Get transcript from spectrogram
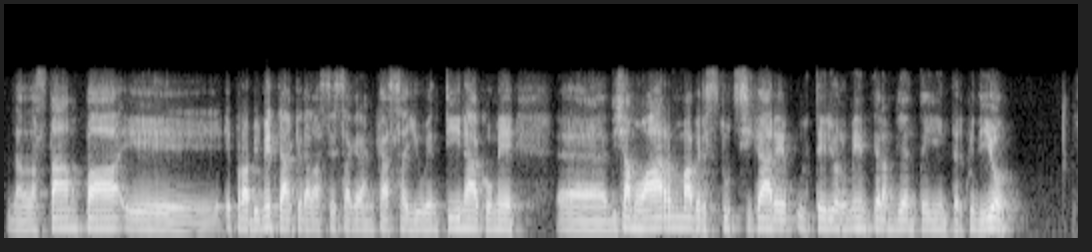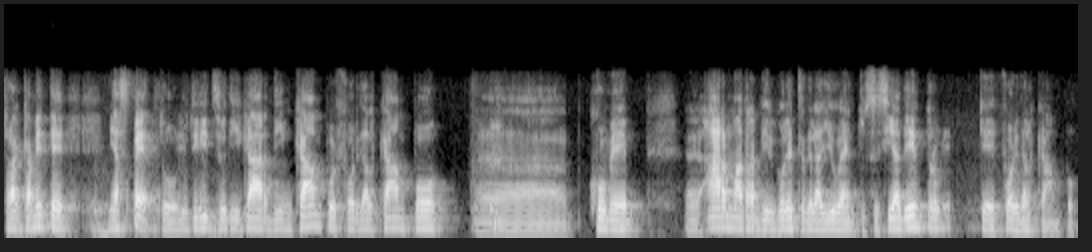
dalla stampa e, e, probabilmente anche dalla stessa gran cassa juventina come eh, diciamo arma per stuzzicare ulteriormente l'ambiente Inter. Quindi io francamente mi aspetto l'utilizzo di Cardi in campo e fuori dal campo eh, come eh, arma, tra virgolette, della Juventus, sia dentro che fuori dal campo.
